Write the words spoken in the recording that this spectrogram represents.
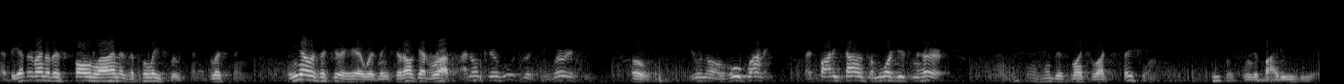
At the other end of this phone line is a police lieutenant listening. He knows that you're here with me, so don't get rough. I don't care who's listening. Where is she? Who? You know who, Bonnie. That body down some more than her. I wish I had this much luck fishing. People seem to bite easier.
